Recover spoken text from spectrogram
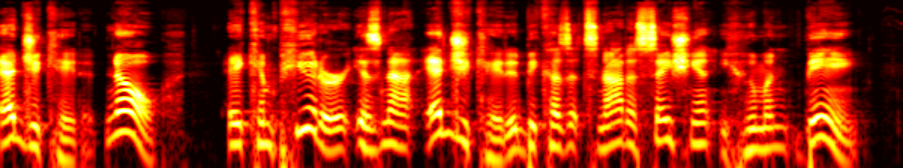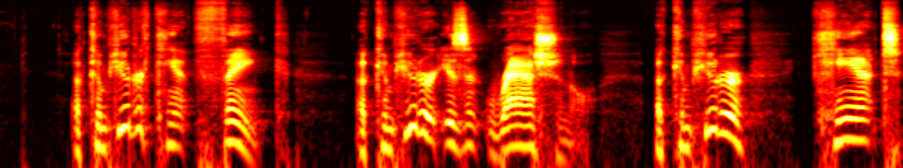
educated? No, a computer is not educated because it's not a sentient human being. A computer can't think. A computer isn't rational. A computer can't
